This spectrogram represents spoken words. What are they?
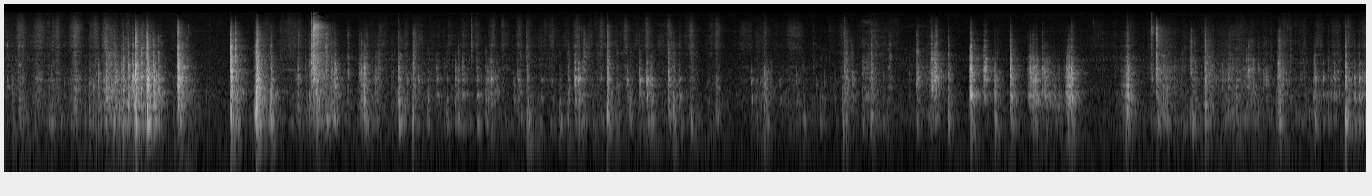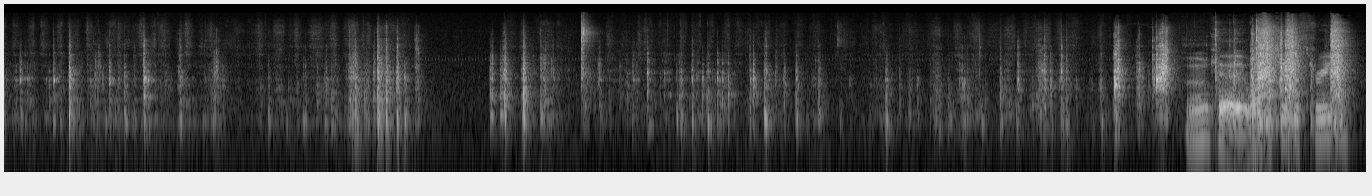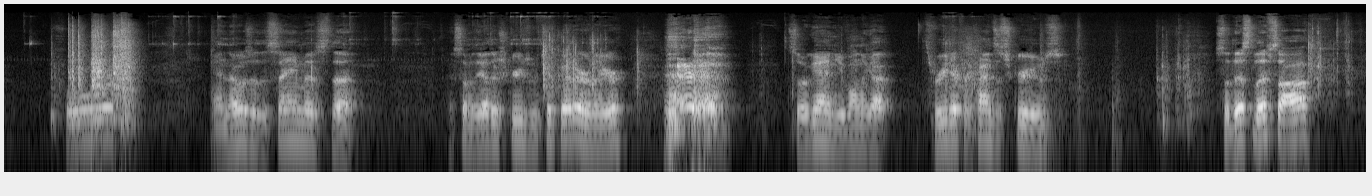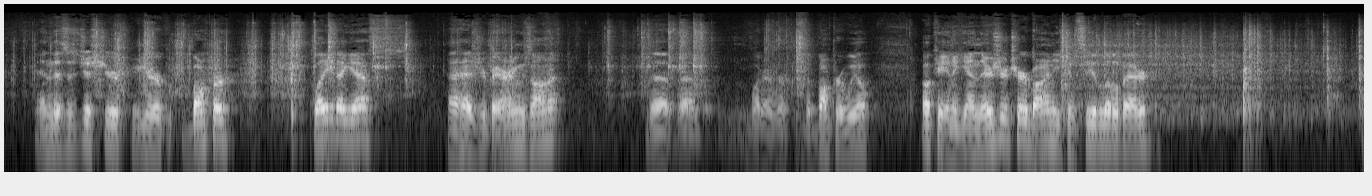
Okay, one, two, three, four, same as the some of the other screws we took out earlier. so again, you've only got three different kinds of screws. So this lifts off, and this is just your your bumper plate, I guess. That has your bearings on it. The, the whatever the bumper wheel. Okay, and again, there's your turbine. You can see it a little better.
